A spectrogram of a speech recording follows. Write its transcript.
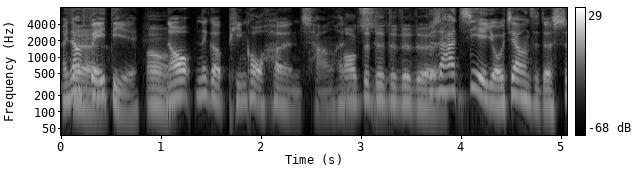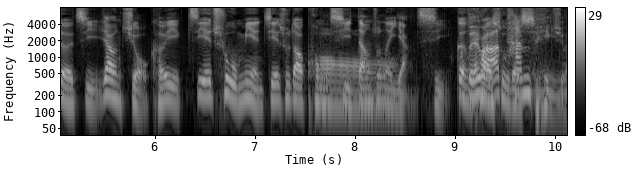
很像飞碟，嗯然后那个瓶口很长很直。哦，对对对对对，就是它借由这样子的设计，让酒可以接触面接触到空气当中的氧气，更快速的摊醒酒。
